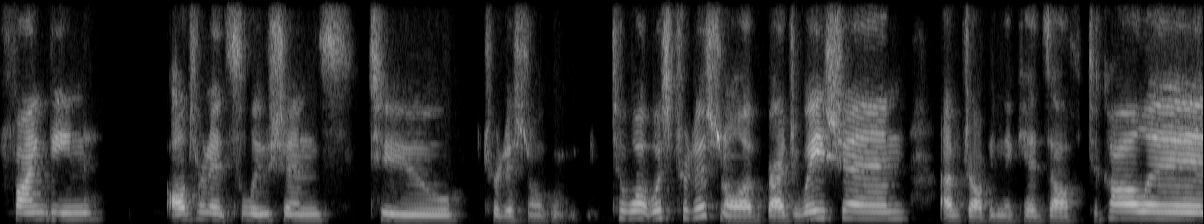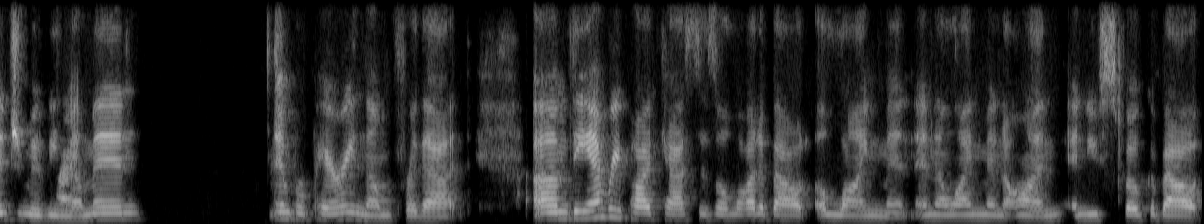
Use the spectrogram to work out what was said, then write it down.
finding alternate solutions to traditional to what was traditional of graduation, of dropping the kids off to college, moving right. them in and preparing them for that. Um, the Ambry podcast is a lot about alignment and alignment on, and you spoke about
